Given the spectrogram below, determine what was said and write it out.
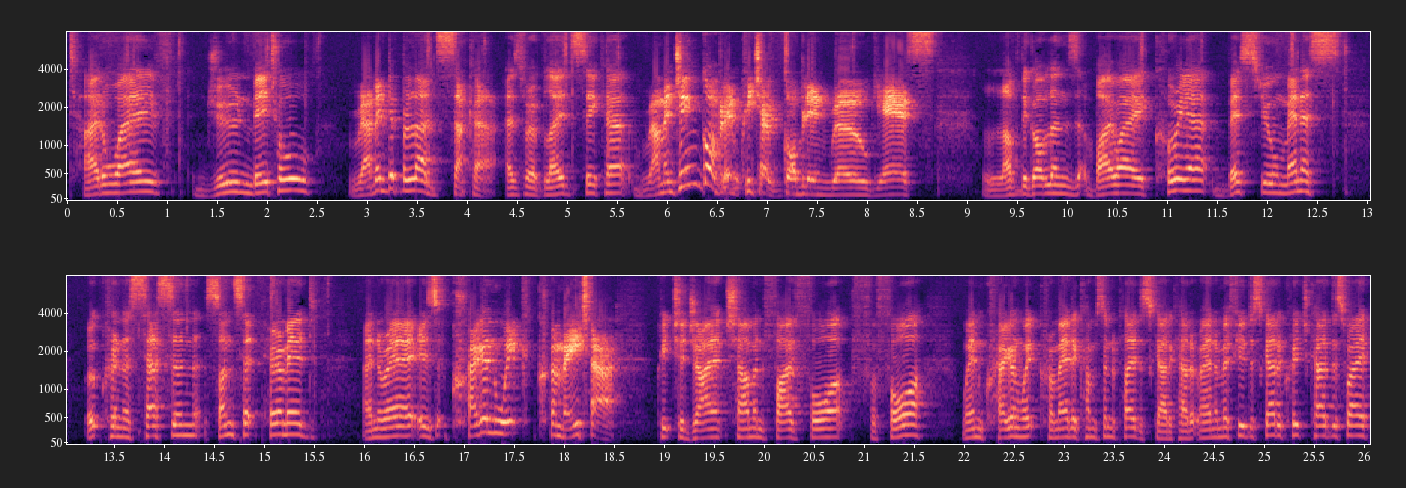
Tidal Wave, Dune Beetle, Rabid Bloodsucker, Ezra Blade Seeker, Rummaging Goblin Creature, Goblin Rogue, yes. Love the Goblins, Byway Courier, Bestial Menace, Ukran Assassin, Sunset Pyramid, and rare is Kragenwick Cremator. Creature Giant Shaman 5-4 for 4. When Kragenwick Cremator comes into play, discard a card at random. If you discard a creature card this way,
